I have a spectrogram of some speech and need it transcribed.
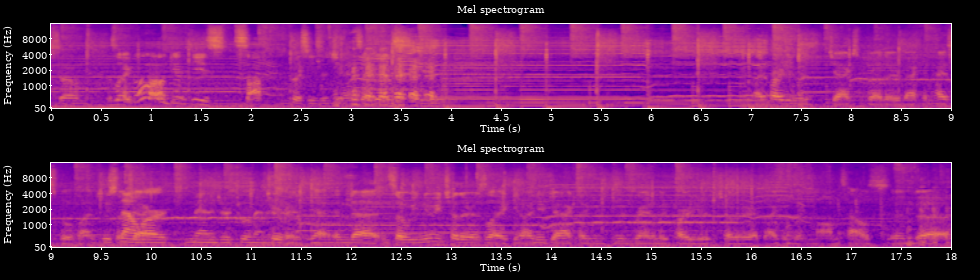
So I was like, oh, I'll give these soft pussies a chance, I guess. I partied with Jack's brother back in high school. He's So now Jack- our manager, tour manager. Tour manager, yeah, and uh, and so we knew each other as like you know I knew Jack like we would randomly party with each other at back in like mom's house and uh,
